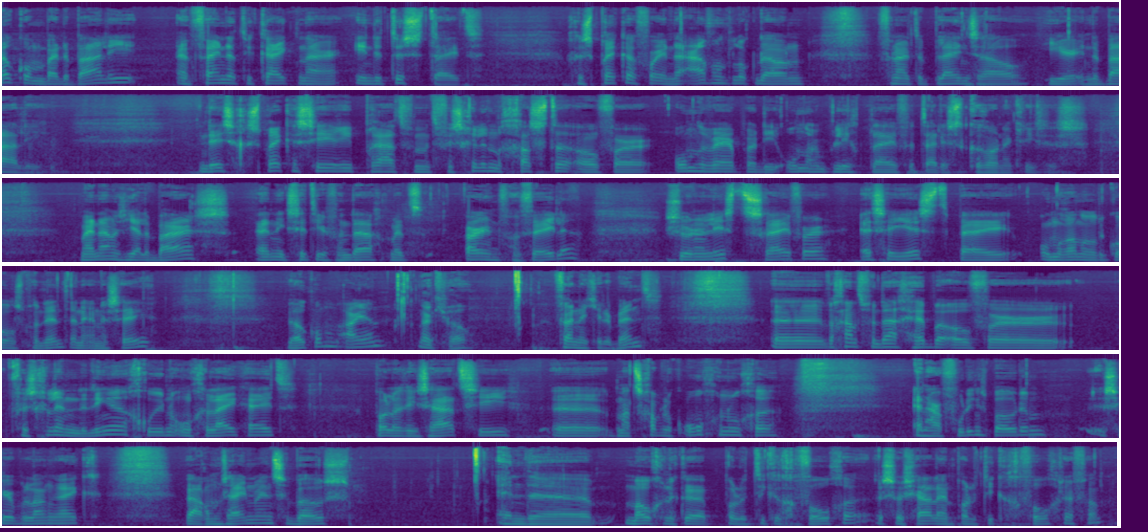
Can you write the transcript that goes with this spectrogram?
Welkom bij de Bali en fijn dat u kijkt naar In de Tussentijd. Gesprekken voor in de avondlockdown vanuit de pleinzaal hier in de Bali. In deze gesprekkenserie praten we met verschillende gasten over onderwerpen die onderbelicht blijven tijdens de coronacrisis. Mijn naam is Jelle Baars en ik zit hier vandaag met Arjen van Velen, journalist, schrijver, essayist bij onder andere de correspondent en de NRC. Welkom Arjen. Dankjewel. Fijn dat je er bent. Uh, we gaan het vandaag hebben over verschillende dingen: groeiende ongelijkheid, polarisatie, uh, maatschappelijk ongenoegen en haar voedingsbodem is zeer belangrijk. Waarom zijn mensen boos? En de mogelijke politieke gevolgen, sociale en politieke gevolgen daarvan.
